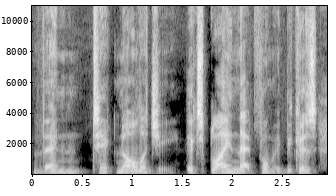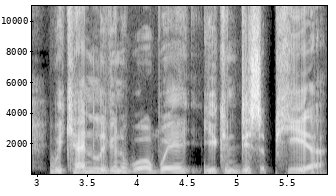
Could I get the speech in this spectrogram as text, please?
than technology. Explain that for me because we can live in a world where you can disappear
